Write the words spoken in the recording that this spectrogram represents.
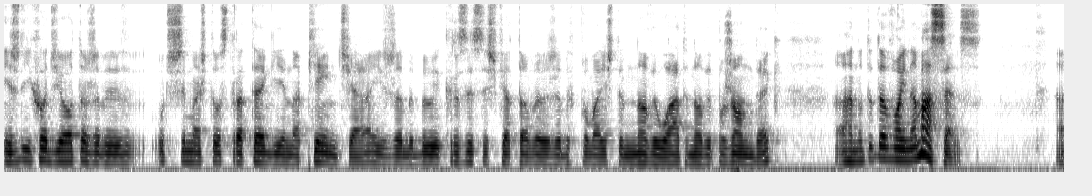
Jeżeli chodzi o to, żeby utrzymać tą strategię napięcia i żeby były kryzysy światowe, żeby wprowadzić ten nowy ład, nowy porządek, no to ta wojna ma sens. A,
